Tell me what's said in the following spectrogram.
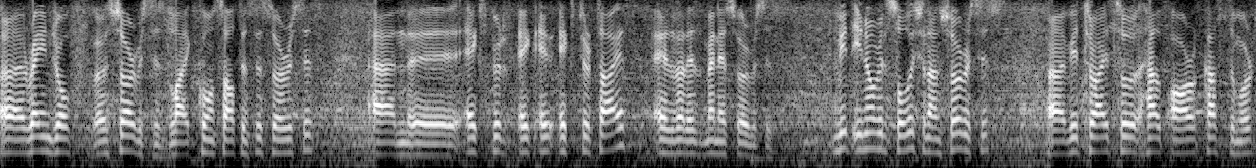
uh, range of uh, services like consultancy services and uh, expert, expertise, as well as managed services. With Innovative Solution and Services, we try to help our customer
